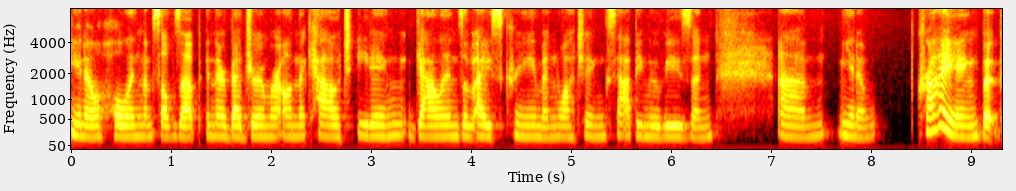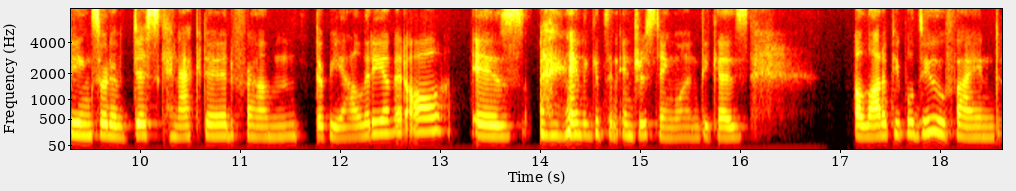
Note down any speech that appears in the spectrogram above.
you know, holding themselves up in their bedroom or on the couch, eating gallons of ice cream and watching sappy movies and um, you know, crying, but being sort of disconnected from the reality of it all is, I think it's an interesting one because a lot of people do find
